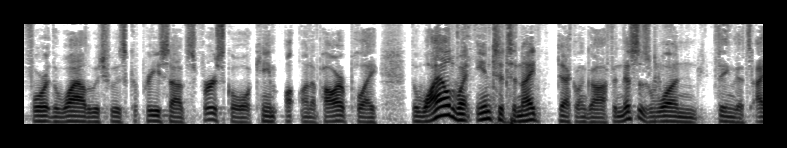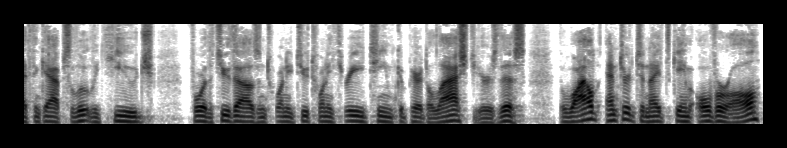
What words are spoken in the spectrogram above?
for the Wild, which was Kaprizov's first goal, came on a power play. The Wild went into tonight, Declan Goff, and this is one thing that's I think absolutely huge for the 2022-23 team compared to last year's. This the Wild entered tonight's game overall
